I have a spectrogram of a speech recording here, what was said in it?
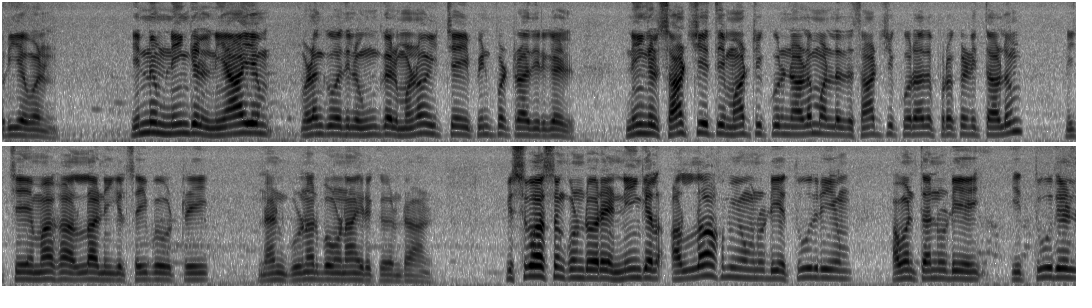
உரியவன். இன்னும் நீங்கள் நியாயம் வழங்குவதில் உங்கள் மனோ இச்சையை பின்பற்றாதீர்கள். நீங்கள் சாட்சியத்தை மாற்றி கூறினாலும் அல்லது சாட்சி கூறாது புறக்கணித்தாலும் நிச்சயமாக அல்லாஹ் நீங்கள் செய்பவற்றை நன்குணர்பவனாக இருக்கின்றான். விசுவாசம் கொண்டுவரை நீங்கள் அல்லாஹுவையும் அவனுடைய தூதரையும் அவன் தன்னுடைய இத்தூதில்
